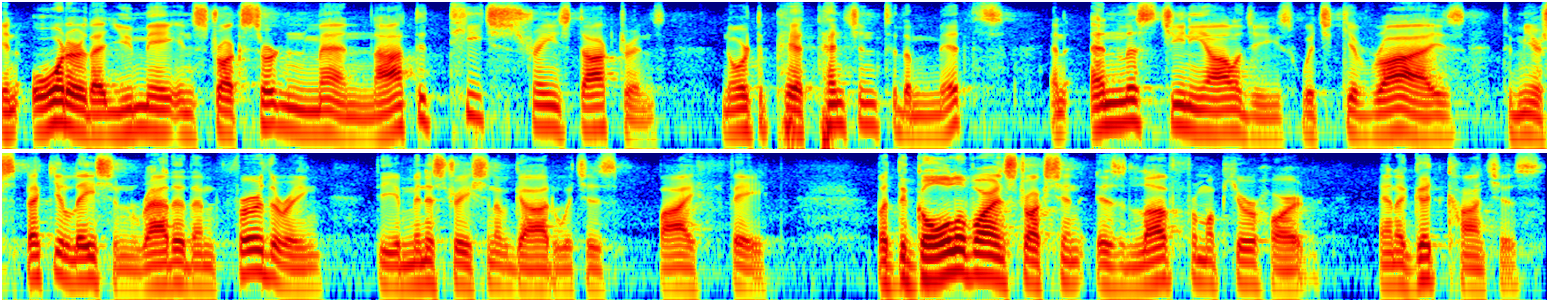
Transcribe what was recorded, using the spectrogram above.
in order that you may instruct certain men not to teach strange doctrines, nor to pay attention to the myths and endless genealogies which give rise to mere speculation rather than furthering the administration of God, which is by faith. But the goal of our instruction is love from a pure heart and a good conscience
